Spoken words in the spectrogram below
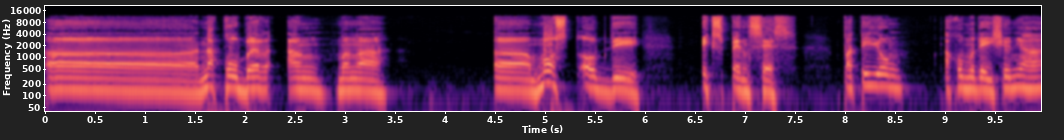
uh, na-cover ang mga uh, most of the expenses. Pati yung accommodation niya, ha?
